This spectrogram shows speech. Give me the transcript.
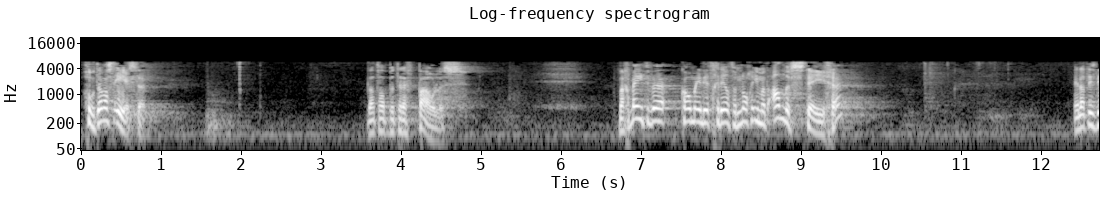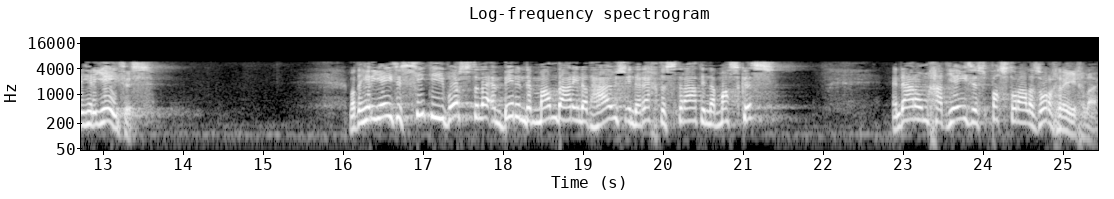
Goed, dat was het eerste. Dat wat betreft Paulus. Maar gemeente, we komen in dit gedeelte nog iemand anders tegen. En dat is de Heer Jezus. Want de Heer Jezus ziet die worstelen en biddende man daar in dat huis in de rechte straat in Damascus. En daarom gaat Jezus pastorale zorg regelen.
